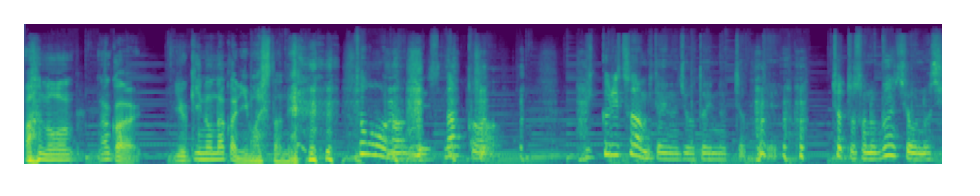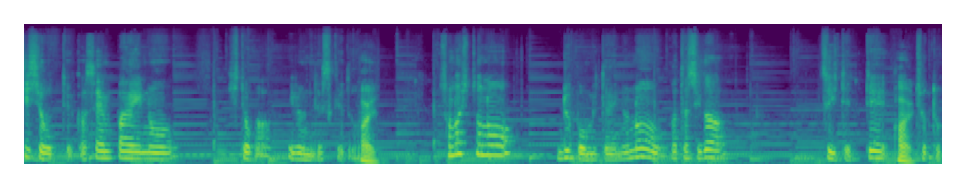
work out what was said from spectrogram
あのなんか雪の中にいましたね。そうなんです。なんかびっくりツアーみたいな状態になっちゃって。ちょっとその文章の師匠っていうか先輩の人がいるんですけど、はい、その人のルポみたいなのを私がついてって、はい、ちょっと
